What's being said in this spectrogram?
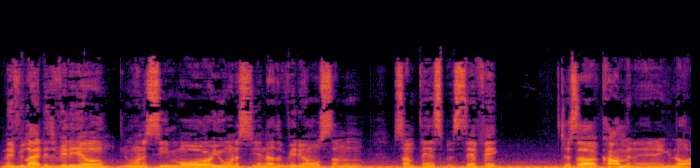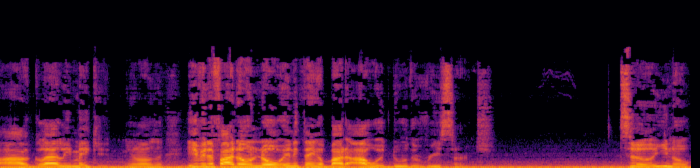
And if you like this video, you want to see more, you want to see another video on some something specific, just uh comment it, and you know I'll gladly make it. You know, what I'm saying? even if I don't know anything about it, I would do the research to you know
